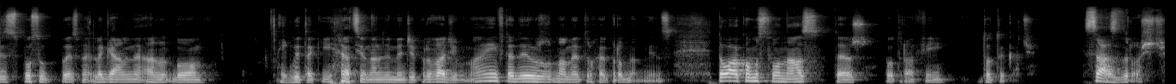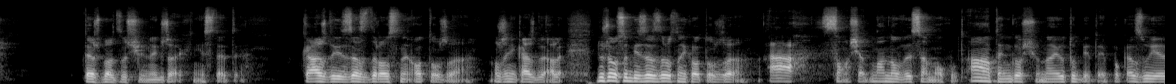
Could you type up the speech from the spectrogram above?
e, sposób powiedzmy legalny albo jakby taki racjonalny będzie prowadził. No i wtedy już mamy trochę problem, więc to łakomstwo nas też potrafi dotykać. Zazdrość. Też bardzo silny grzech, niestety. Każdy jest zazdrosny o to, że, może nie każdy, ale dużo osób jest zazdrosnych o to, że a, sąsiad ma nowy samochód, a, ten gościu na YouTubie tutaj pokazuje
